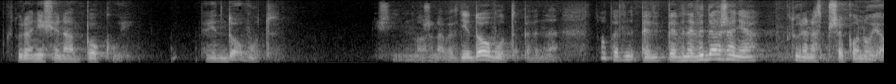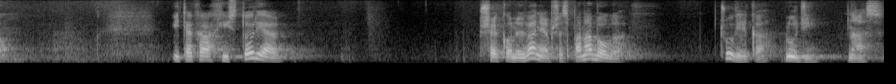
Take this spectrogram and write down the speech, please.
która niesie nam pokój. Pewien dowód. Może nawet nie dowód, pewne, no pewne, pewne wydarzenia, które nas przekonują. I taka historia przekonywania przez Pana Boga, człowieka, ludzi, nas,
